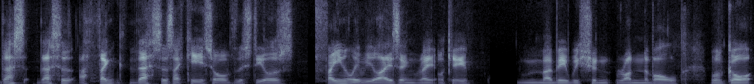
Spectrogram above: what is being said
this this is I think this is a case of the Steelers finally realizing, right, okay, maybe we shouldn't run the ball. We've got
